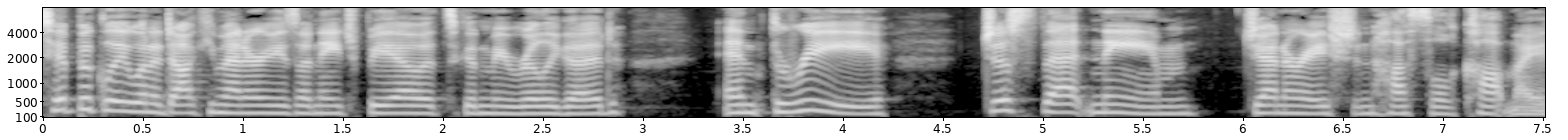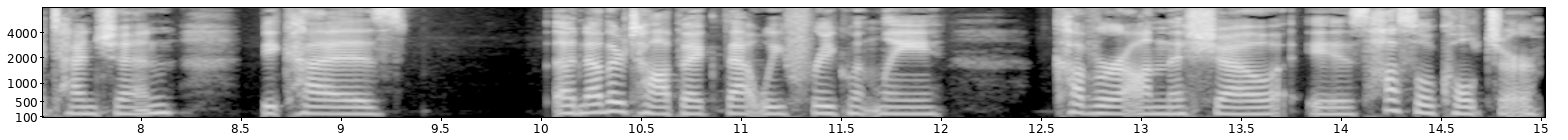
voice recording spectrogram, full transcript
typically when a documentary is on HBO, it's going to be really good. And three, just that name, Generation Hustle, caught my attention because another topic that we frequently cover on this show is hustle culture.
